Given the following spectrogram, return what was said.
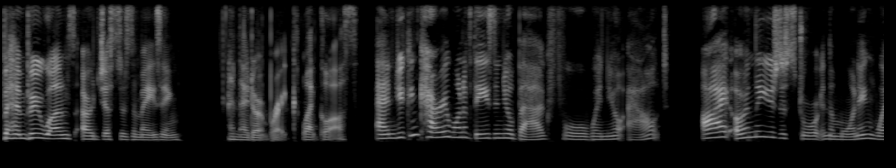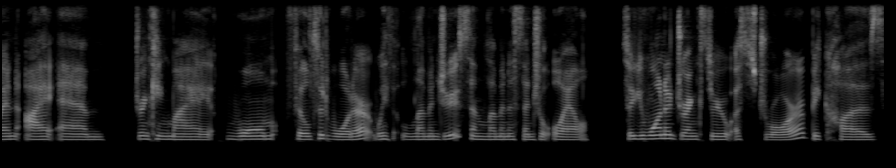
bamboo ones are just as amazing and they don't break like glass. And you can carry one of these in your bag for when you're out. I only use a straw in the morning when I am drinking my warm filtered water with lemon juice and lemon essential oil. So you want to drink through a straw because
